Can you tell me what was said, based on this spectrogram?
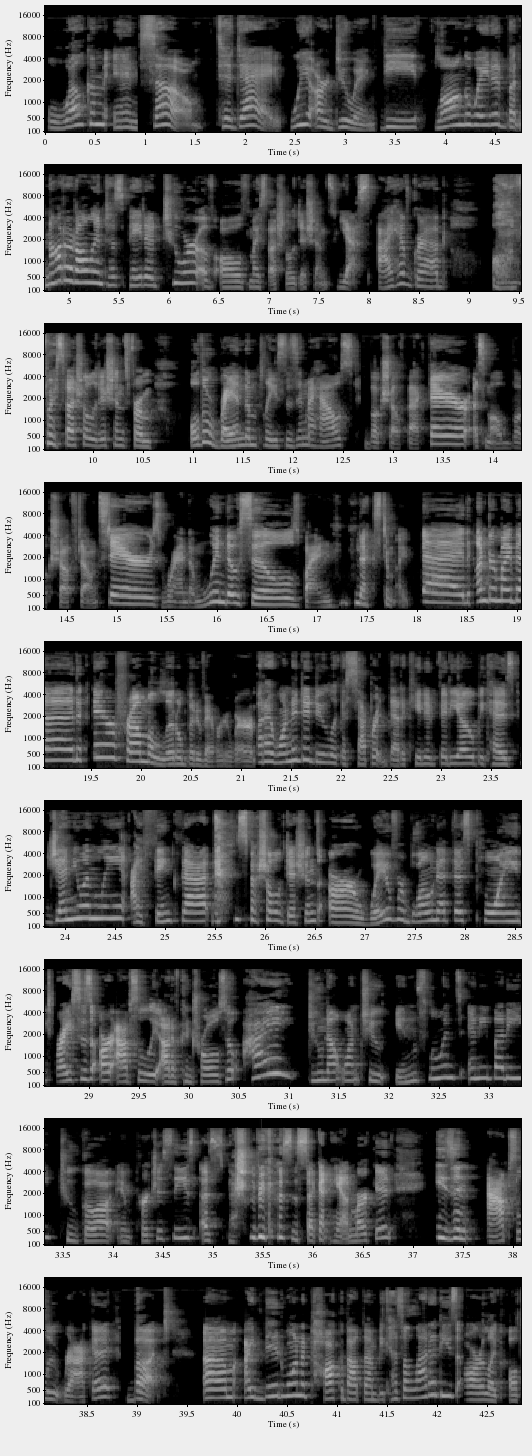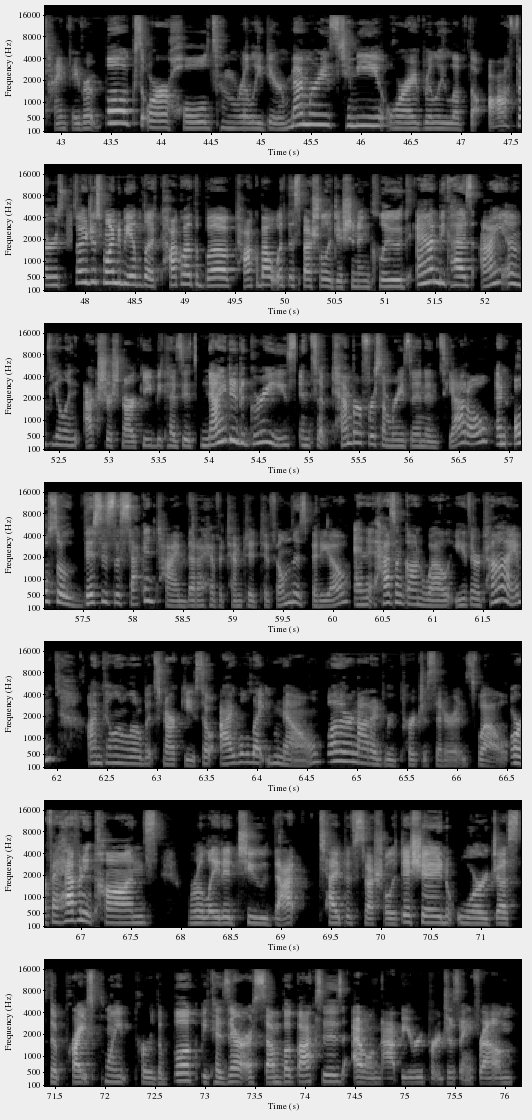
Welcome in. So, today we are doing the long awaited but not at all anticipated tour of all of my special editions. Yes, I have grabbed all of my special editions from all the random places in my house bookshelf back there, a small bookshelf downstairs, random windowsills by next to my bed, under my bed. They're from a little bit of everywhere. But I wanted to do like a separate dedicated video because genuinely, I think that special editions are way overblown at this point. Prices are absolutely out of control. So I do not want to influence anybody to go out and purchase these, especially because the secondhand market is an absolute racket. But um, I did want to talk about them because a lot of these are like all time favorite books or hold some really dear memories to me, or I really love the authors. So I just wanted to be able to talk about the book, talk about what the special edition includes, and because I am feeling extra snarky because it's 90 degrees in September for some reason in Seattle. And also, this is the second time that I have attempted to film this video, and it hasn't gone well either time. I'm feeling a little bit snarky. So I will let you know whether or not I'd repurchase it as well, or if I have any cons related to that type of special edition or just the price point per the book because there are some book boxes I will not be repurchasing from.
